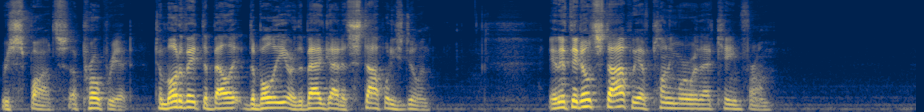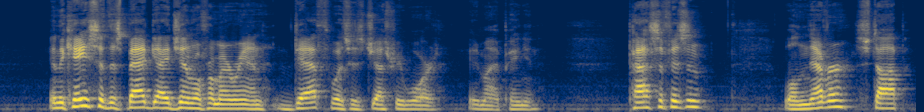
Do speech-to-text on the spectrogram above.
response appropriate to motivate the, belly, the bully or the bad guy to stop what he's doing. And if they don't stop, we have plenty more where that came from. In the case of this bad guy general from Iran, death was his just reward, in my opinion. Pacifism will never stop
